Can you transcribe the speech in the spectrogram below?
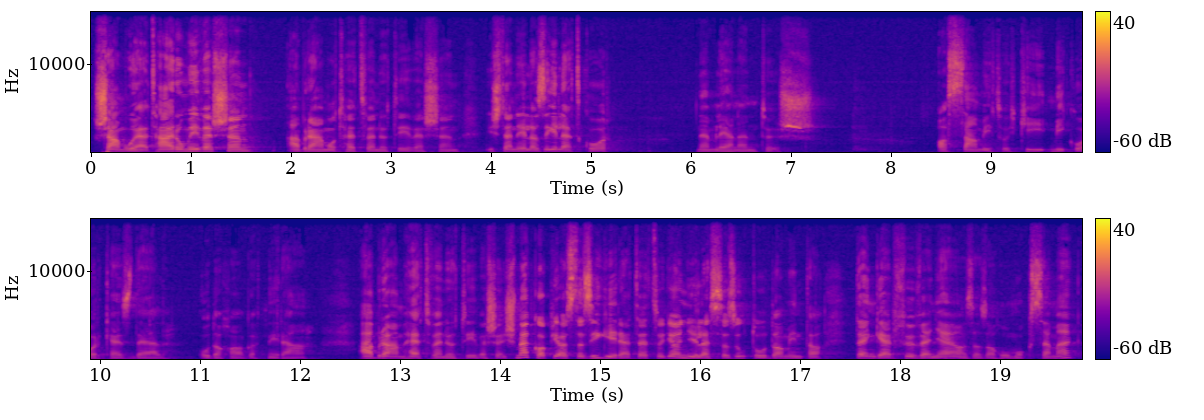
Sámuelt három évesen, Ábrahámot 75 évesen. Istennél az életkor nem jelentős. Az számít, hogy ki mikor kezd el odahallgatni rá. Ábrahám 75 évesen, és megkapja azt az ígéretet, hogy annyi lesz az utóda, mint a tenger fövenye, azaz a homokszemek.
